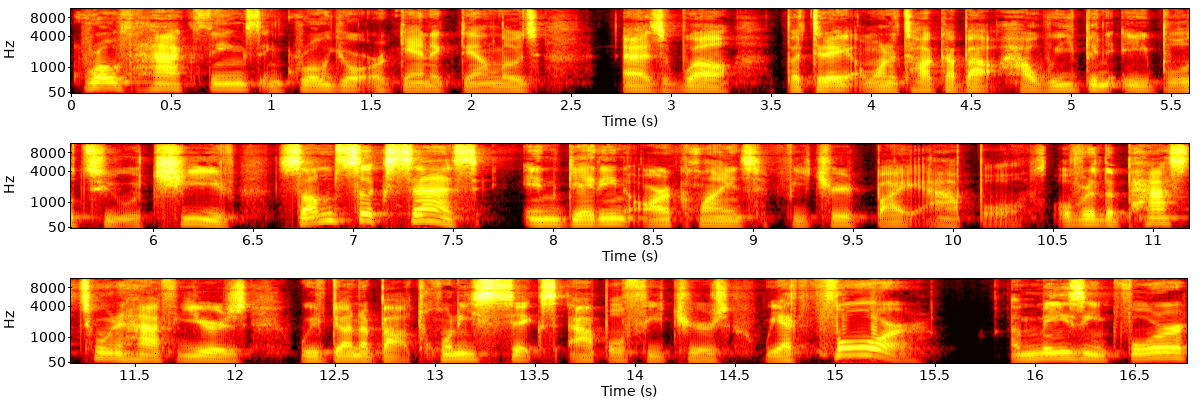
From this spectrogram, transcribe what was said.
growth hack things, and grow your organic downloads as well. But today I want to talk about how we've been able to achieve some success in getting our clients featured by Apple. Over the past two and a half years, we've done about 26 Apple features. We had four amazing four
